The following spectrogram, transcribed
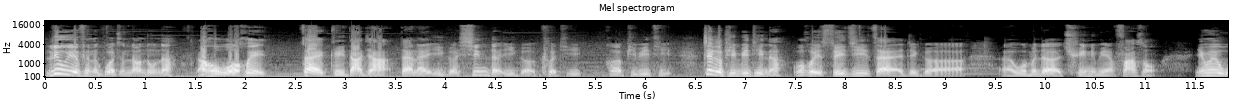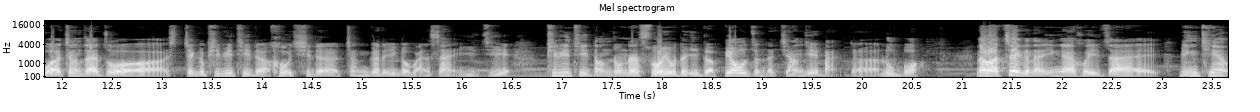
六月份的过程当中呢，然后我会。再给大家带来一个新的一个课题和 PPT，这个 PPT 呢，我会随机在这个呃我们的群里面发送，因为我正在做这个 PPT 的后期的整个的一个完善，以及 PPT 当中的所有的一个标准的讲解版的录播。那么这个呢，应该会在明天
